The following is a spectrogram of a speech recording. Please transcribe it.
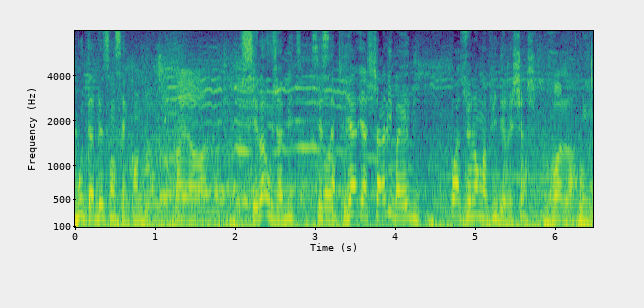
Buta ah, 252 c'est là où j'habite c'est simple ya charlie bayebi. Po azwelanga vie de recherche. Voilà. Kuna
